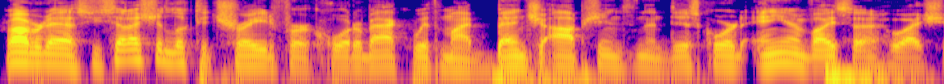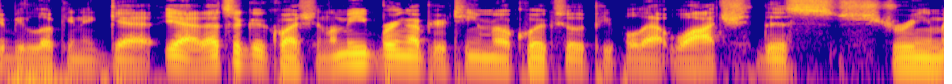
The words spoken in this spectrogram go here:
Robert asks, you said I should look to trade for a quarterback with my bench options in the Discord. Any advice on who I should be looking to get? Yeah, that's a good question. Let me bring up your team real quick so the people that watch this stream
